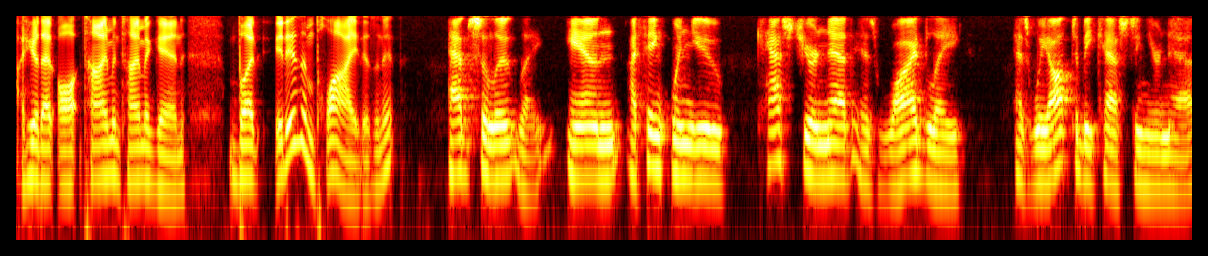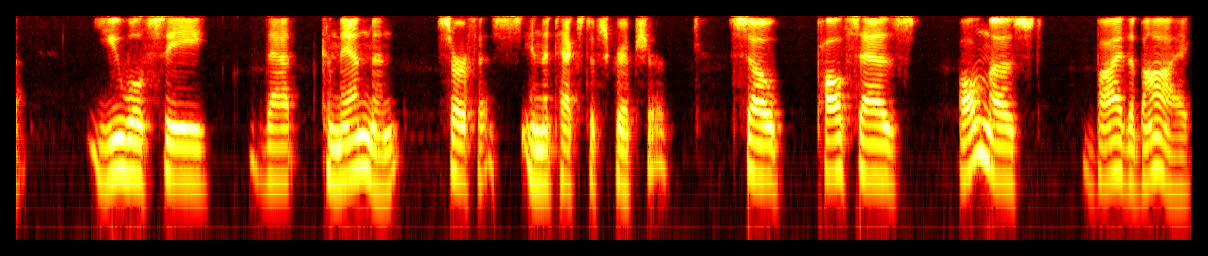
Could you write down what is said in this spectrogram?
I hear that all, time and time again, but it is implied, isn't it? Absolutely. And I think when you cast your net as widely as we ought to be casting your net, you will see that commandment surface in the text of Scripture. So Paul says, almost by the by,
